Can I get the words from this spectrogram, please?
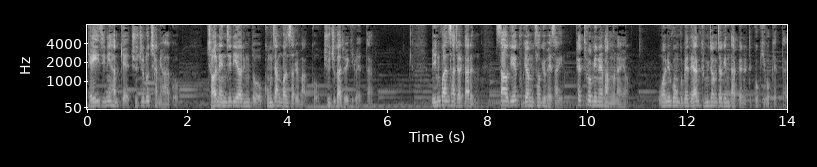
데이진이 함께 주주로 참여하고 전 엔지니어링도 공장 건설을 맡고 주주가 되기로 했다. 민관 사절단은 사우디의 국영석유 회사인 페트로민을 방문하여 원유 공급에 대한 긍정적인 답변을 듣고 귀국했다.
